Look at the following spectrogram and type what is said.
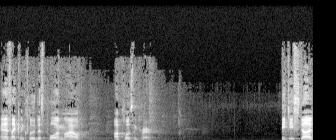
And as I conclude this poem, I'll, I'll close in prayer. C.T. Studd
